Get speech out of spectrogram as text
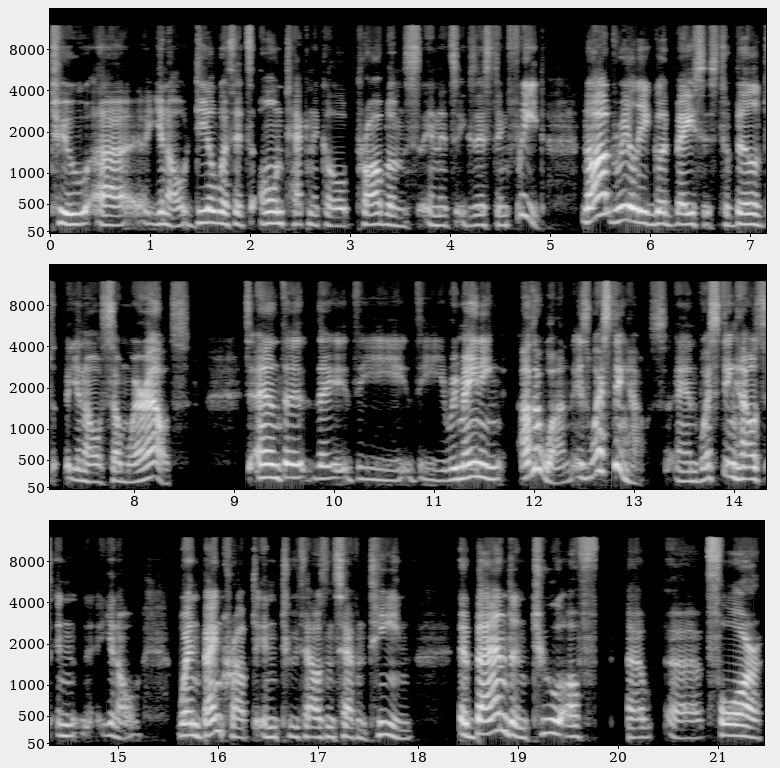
to, uh, you know, deal with its own technical problems in its existing fleet. Not really good basis to build, you know, somewhere else. and the the the the remaining other one is Westinghouse, and Westinghouse in you know went bankrupt in 2017, abandoned two of uh, uh, four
